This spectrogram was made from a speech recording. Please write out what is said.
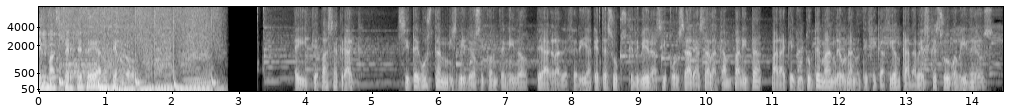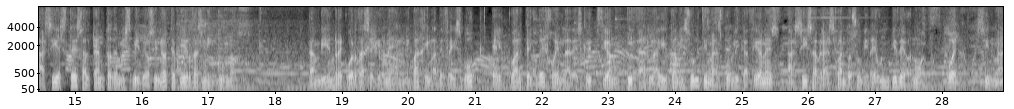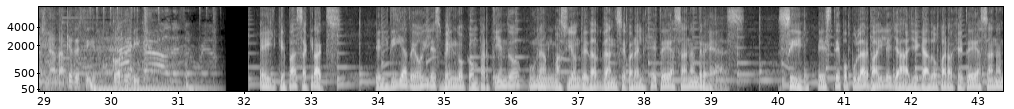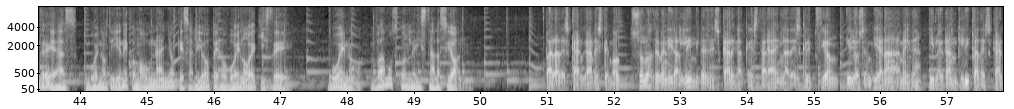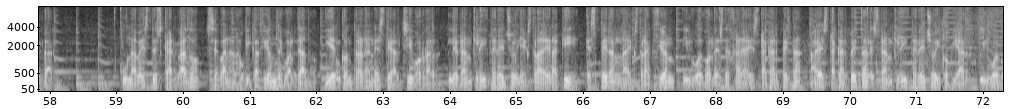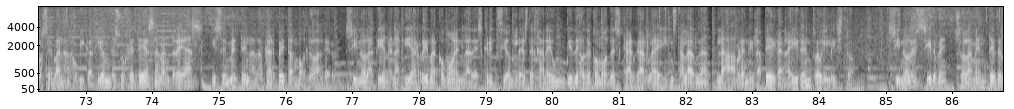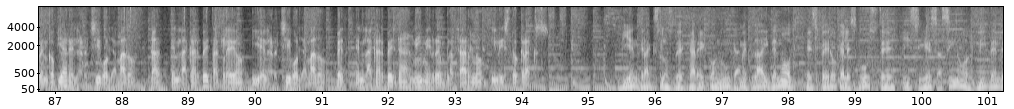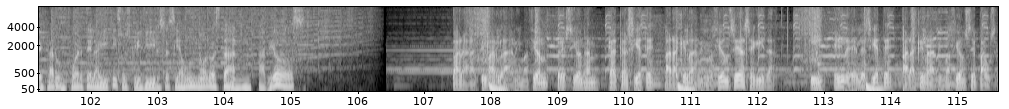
el Master GT Alojendo. Hey, ¿qué pasa crack? Si te gustan mis vídeos y contenido, te agradecería que te suscribieras y pulsaras a la campanita, para que YouTube te mande una notificación cada vez que subo vídeos, así estés al tanto de mis vídeos y no te pierdas ninguno. También recuerda seguirme en mi página de Facebook, el cual te lo dejo en la descripción, y dar like a mis últimas publicaciones, así sabrás cuando subiré un vídeo nuevo. Bueno, sin más nada que decir, corre vídeo. Hey, ¿qué pasa cracks? El día de hoy les vengo compartiendo, una animación de Dab Dance para el GTA San Andreas. Sí, este popular baile ya ha llegado para GTA San Andreas, bueno tiene como un año que salió pero bueno XD. Bueno, vamos con la instalación. Para descargar este mod, solo deben ir al link de descarga que estará en la descripción, y los enviará a Mega, y le dan clic a descargar. Una vez descargado, se van a la ubicación de guardado, y encontrarán este archivo RAR, le dan clic derecho y extraer aquí, esperan la extracción, y luego les dejará esta carpeta, a esta carpeta les dan clic derecho y copiar, y luego se van a la ubicación de su GTA San Andreas, y se meten a la carpeta Modloader. Si no la tienen aquí arriba como en la descripción les dejaré un vídeo de cómo descargarla e instalarla, la abren y la pegan ahí dentro y listo. Si no les sirve, solamente deben copiar el archivo llamado DAD en la carpeta Cleo, y el archivo llamado PET en la carpeta Anime y reemplazarlo, y listo cracks. Bien cracks los dejaré con un gameplay del mod, espero que les guste, y si es así no olviden dejar un fuerte like y suscribirse si aún no lo están, adiós. Para activar la animación, presionan KK7 para que la animación sea seguida. Y LL7 para que la animación se pause.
